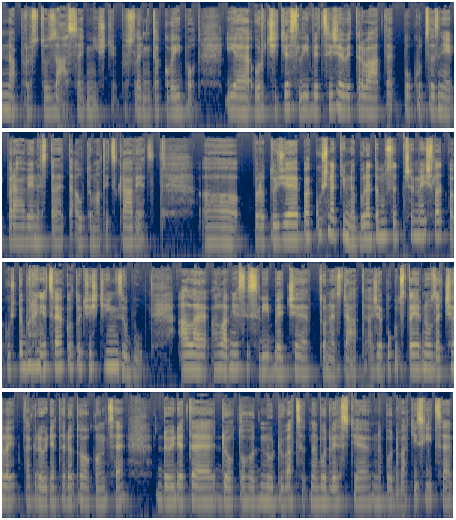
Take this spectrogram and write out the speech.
naprosto zásadní, ještě poslední takový bod, je určitě slíbit si, že vytrváte, pokud se z něj právě nestane ta automatická věc. Uh, Uh, protože pak už nad tím nebudete muset přemýšlet, pak už to bude něco jako to čištění zubů. Ale hlavně si slíbit, že to nevzdáte a že pokud jste jednou začali, tak dojdete do toho konce, dojdete do toho dnu 20 nebo 200 nebo 2000,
